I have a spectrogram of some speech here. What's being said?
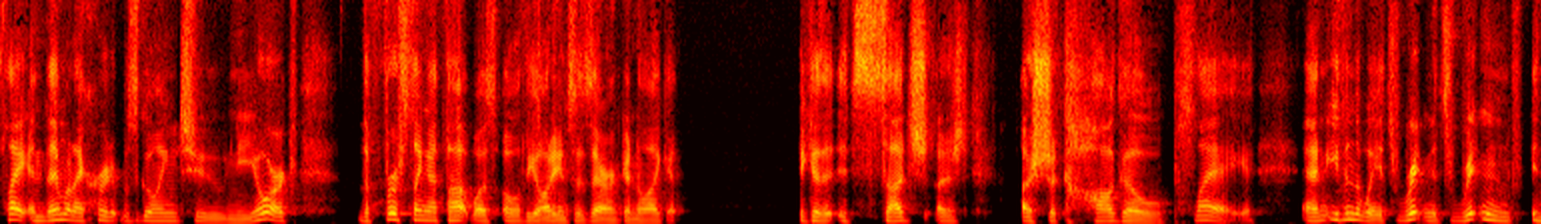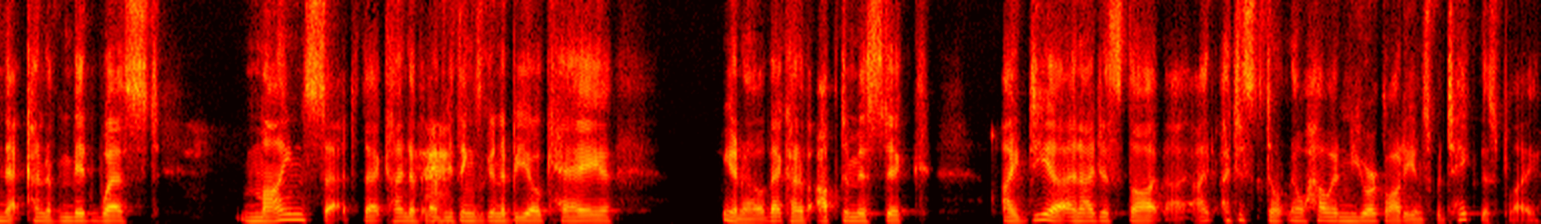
play and then when i heard it was going to new york the first thing i thought was oh the audiences there aren't going to like it because it's such a, a Chicago play. And even the way it's written, it's written in that kind of Midwest mindset, that kind of mm-hmm. everything's going to be okay, you know, that kind of optimistic idea. And I just thought, I, I just don't know how a New York audience would take this play.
